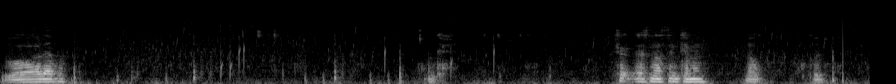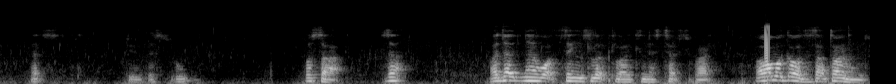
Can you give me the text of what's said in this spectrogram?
Whatever. Okay. Check there's nothing coming. No. Good. Let's do this. Ooh. What's that? Is that... I don't know what things look like in this texture pack. Oh my god, is that diamond?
